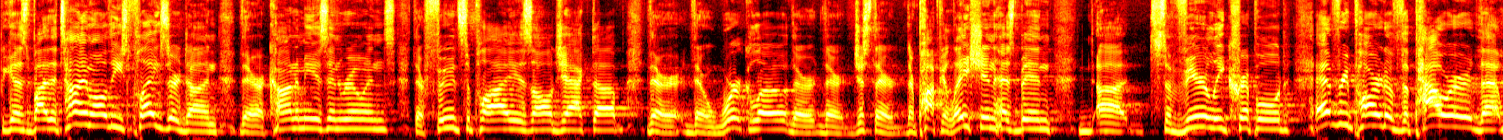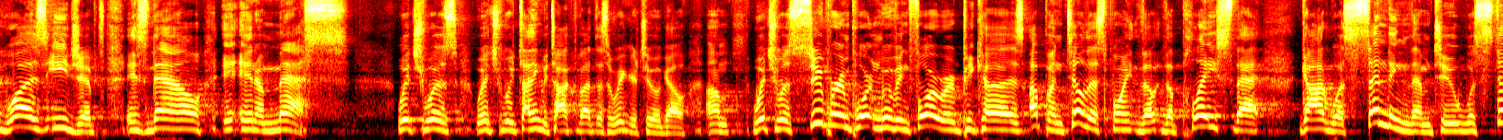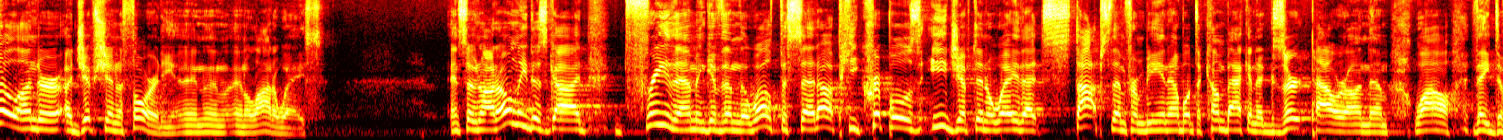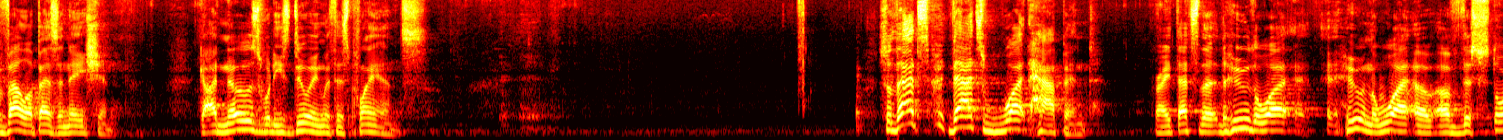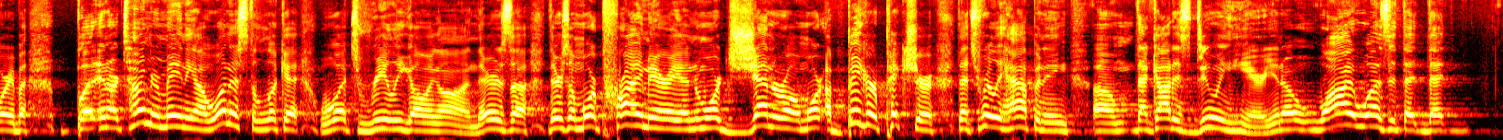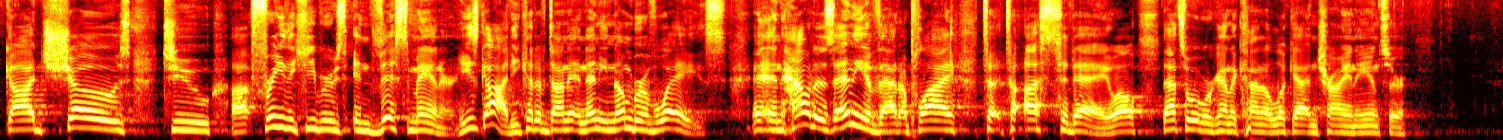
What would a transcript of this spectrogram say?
Because by the time all these plagues are done, their economy is in ruins, their food supply is all jacked up, their, their workload, their, their, just their, their population has been uh, severely crippled. Every part of the power that was Egypt is now in a mess which was, which we, I think we talked about this a week or two ago, um, which was super important moving forward because up until this point, the, the place that God was sending them to was still under Egyptian authority in, in, in a lot of ways. And so, not only does God free them and give them the wealth to set up, He cripples Egypt in a way that stops them from being able to come back and exert power on them while they develop as a nation. God knows what he's doing with his plans. So that's, that's what happened, right? That's the, the who, the what, who and the what of, of this story. But, but in our time remaining, I want us to look at what's really going on. There's a, there's a more primary and more general, more, a bigger picture that's really happening um, that God is doing here. You know, why was it that, that God chose to uh, free the Hebrews in this manner. He's God. He could have done it in any number of ways. And how does any of that apply to, to us today? Well, that's what we're going to kind of look at and try and answer.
